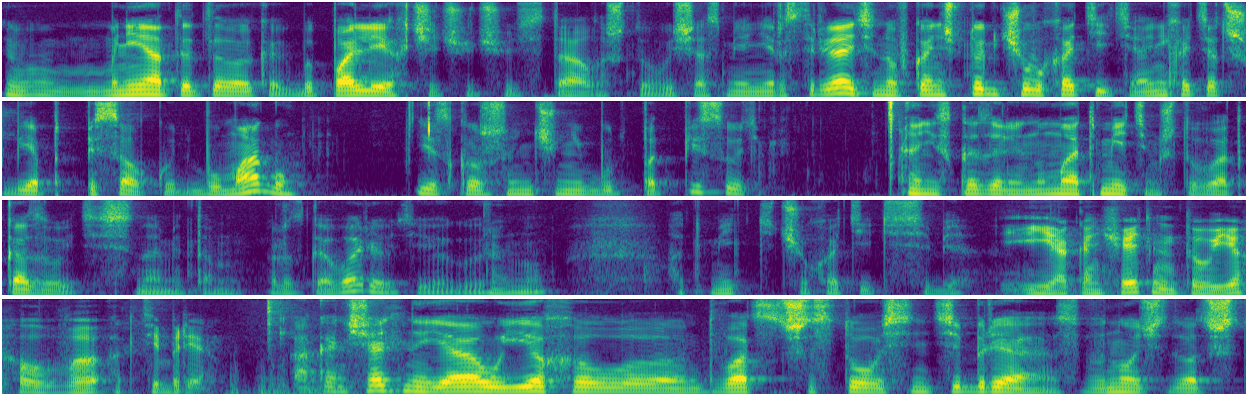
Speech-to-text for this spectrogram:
мне от этого как бы полегче чуть-чуть стало, что вы сейчас меня не расстреляете, но в конечном итоге что вы хотите? Они хотят, чтобы я подписал какую-то бумагу. Я сказал, что ничего не буду подписывать. Они сказали, ну мы отметим, что вы отказываетесь с нами там разговаривать. Я говорю, ну отметьте, что хотите себе. И окончательно ты уехал в октябре? Окончательно я уехал 26 э, сентября. В ночь с 26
